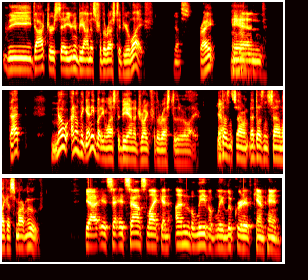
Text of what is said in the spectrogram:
the doctors say you're going to be on this for the rest of your life. Yes. Right. Mm-hmm. And that, no, I don't think anybody wants to be on a drug for the rest of their life. That doesn't sound, that doesn't sound like a smart move. Yeah. It's, it sounds like an unbelievably lucrative campaign.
